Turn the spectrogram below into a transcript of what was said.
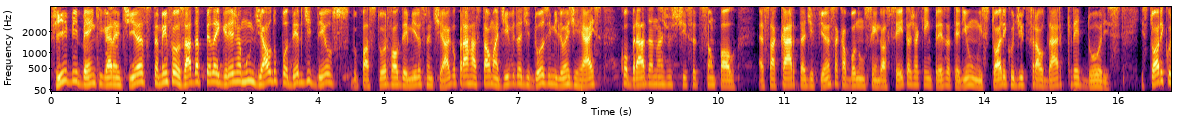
FIB Bank Garantias também foi usada pela Igreja Mundial do Poder de Deus, do pastor Valdemiro Santiago, para arrastar uma dívida de 12 milhões de reais cobrada na Justiça de São Paulo. Essa carta de fiança acabou não sendo aceita, já que a empresa teria um histórico de fraudar credores. Histórico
